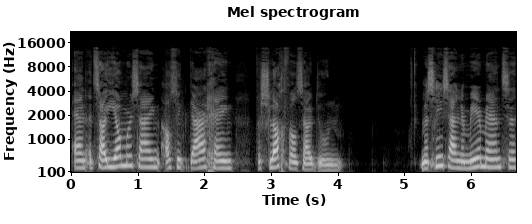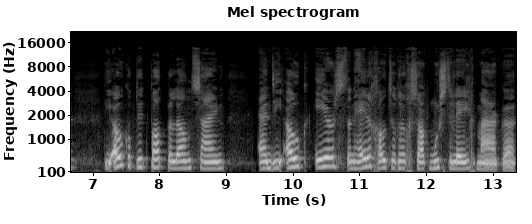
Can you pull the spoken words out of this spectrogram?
En het zou jammer zijn als ik daar geen verslag van zou doen. Misschien zijn er meer mensen die ook op dit pad beland zijn en die ook eerst een hele grote rugzak moesten leegmaken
